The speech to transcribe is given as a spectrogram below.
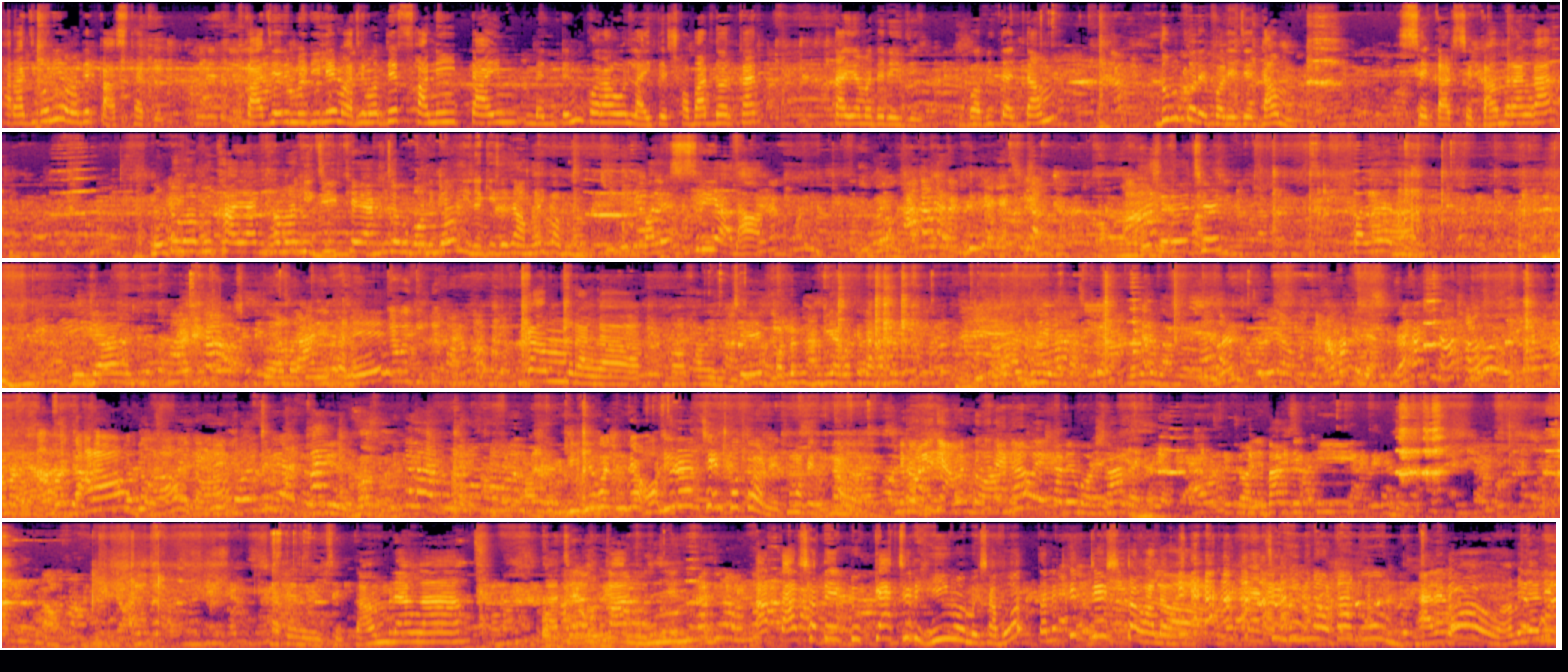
সারা জীবনই আমাদের কাজ থাকে। কাজের মিডিলে মাঝে মধ্যে ফানি টাইম মেনটেন করাও লাইফে সবার দরকার। তাই আমাদের এই যে ববিতার দাম দুম করে পড়ে যে দাম। সে কাটছে কামরাঙ্গা। নটু বাবু খায় এক ধামা লুচি খেয়ে এক চোখ বন্ধ। নাকি সেটা আমরাই পাবো না? বলে শ্রী আধা। বসে রয়েছে পল্লবী। পূজা তো আমাদের এখানে কামরাঙা মাখা হচ্ছে। পল্লবী ঘুরিয়ে আমাকে দেখা হচ্ছে আমাকে ঘুরিয়ে আমাকে দেখ দেখাচ্ছি না ছাড়ো। আমাকে আমাকে। ঘুরিয়ে দে। ভিডিও করে তুমি অডিওটা চেঞ্জ করতে পারবে। তোমাকে না। দেখাও এখানে বসা। চল এবার দেখি। সাথে রয়েছে কামরাঙা কাঁচা লঙ্কা নুন আর তার সাথে একটু ক্যাচের হিংও মেশাবো তাহলে কি টেস্টটা ভালো হয়। ক্যাচের হিং না ওটা নুন আরে ও আমি জানি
